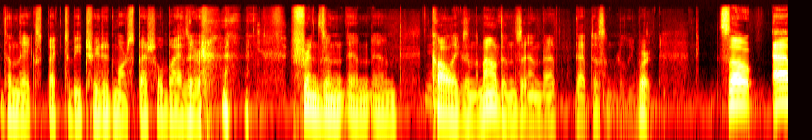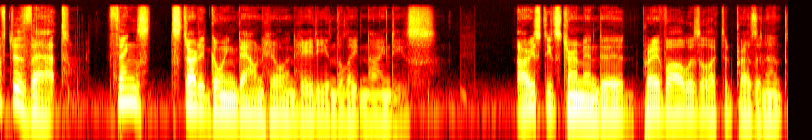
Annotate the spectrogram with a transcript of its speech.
then they expect to be treated more special by their friends and, and, and colleagues in the mountains, and that, that doesn't really work. So after that, things started going downhill in Haiti in the late 90s. Aristide's term ended, Préval was elected president.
